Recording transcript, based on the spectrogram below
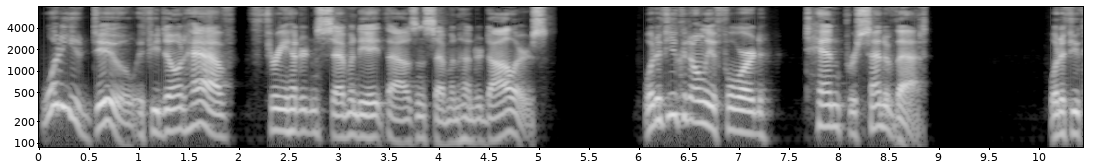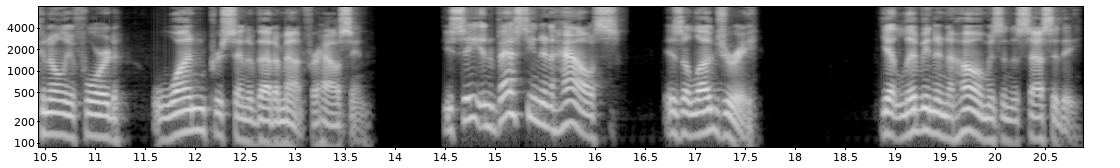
what do you do if you don't have $378,700? What if you could only afford 10% of that? What if you can only afford 1% of that amount for housing? You see, investing in a house is a luxury, yet living in a home is a necessity.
